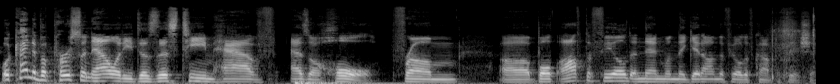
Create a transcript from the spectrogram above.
What kind of a personality does this team have as a whole from uh, both off the field and then when they get on the field of competition?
